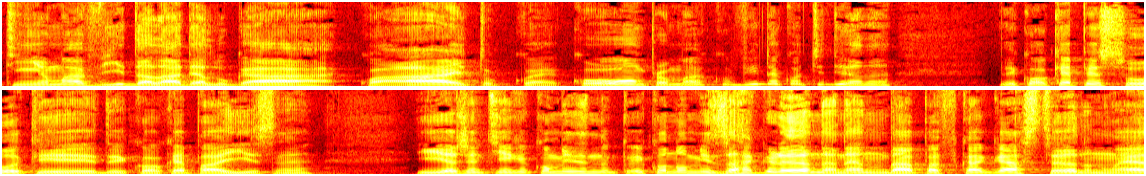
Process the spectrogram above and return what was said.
tinha uma vida lá de alugar quarto, eh, compra, uma vida cotidiana de qualquer pessoa que de qualquer país, né? E a gente tinha que economizar grana, né? Não dá para ficar gastando, não é?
